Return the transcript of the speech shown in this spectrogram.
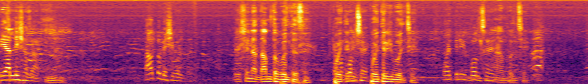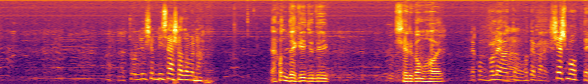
বিয়াল্লিশ হাজার। তাও তো বেশি বলবে। বেশি না দাম তো বলতেছে। পঁয়ত্রিশ পঁয়ত্রিশ বলছে। পঁয়ত্রিশ বলছে। হ্যাঁ বলছে। চল্লিশের নিচে আসা যাবে না। এখন দেখি যদি সেরকম হয়। এরকম হলে হয়তো হতে পারে। শেষ মুহূর্তে।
